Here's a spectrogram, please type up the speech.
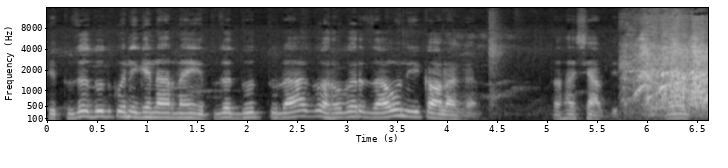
ते तुझं दूध कोणी घेणार नाही तुझं दूध तुला घरोघर जाऊन विकावं लागेल. तसा शाप दिला.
